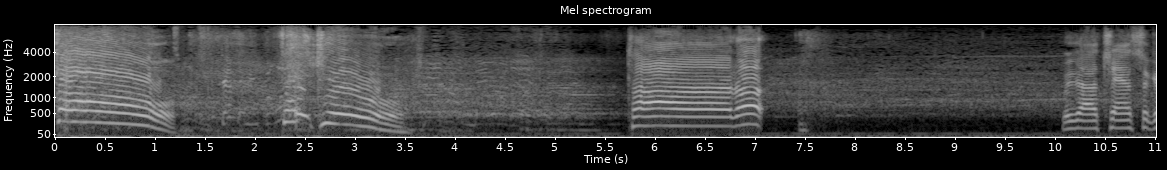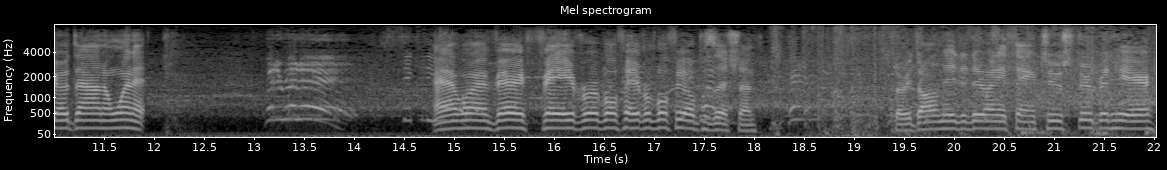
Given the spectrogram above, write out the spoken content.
Go! Thank you! Up. We got a chance to go down and win it. And we're in very favorable, favorable field position. So we don't need to do anything too stupid here.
